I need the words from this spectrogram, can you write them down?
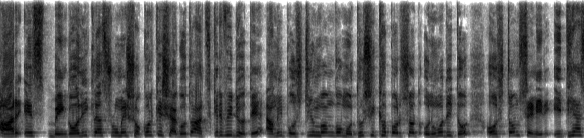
আর এস বেঙ্গলি ক্লাসরুমের সকলকে স্বাগত আজকের ভিডিওতে আমি পশ্চিমবঙ্গ মধ্যশিক্ষা পর্ষদ অনুমোদিত অষ্টম শ্রেণির ইতিহাস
